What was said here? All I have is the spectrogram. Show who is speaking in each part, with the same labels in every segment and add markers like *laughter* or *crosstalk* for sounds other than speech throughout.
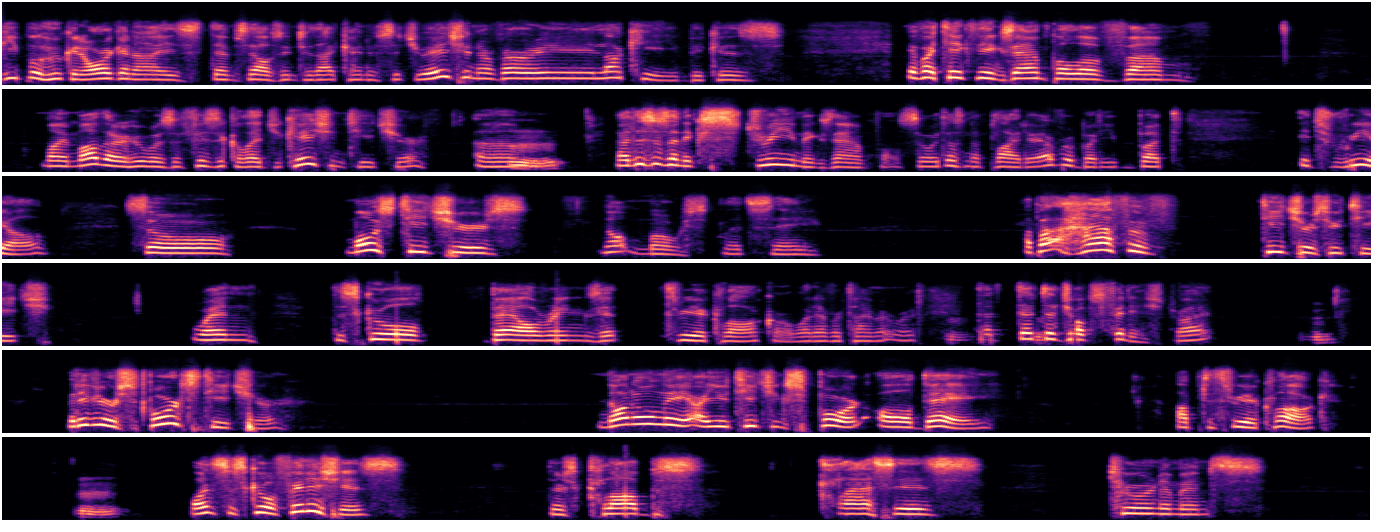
Speaker 1: people who can organize themselves into that kind of situation are very lucky because if I take the example of um, my mother, who was a physical education teacher, um, mm. now this is an extreme example, so it doesn't apply to everybody, but it's real. So most teachers, not most, let's say, about half of teachers who teach when the school bell rings at three o'clock or whatever time it rings, mm-hmm. that, that the job's finished, right? Mm-hmm. But if you're a sports teacher, not only are you teaching sport all day up to three o'clock, mm-hmm. once the school finishes, there's clubs, classes, tournaments,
